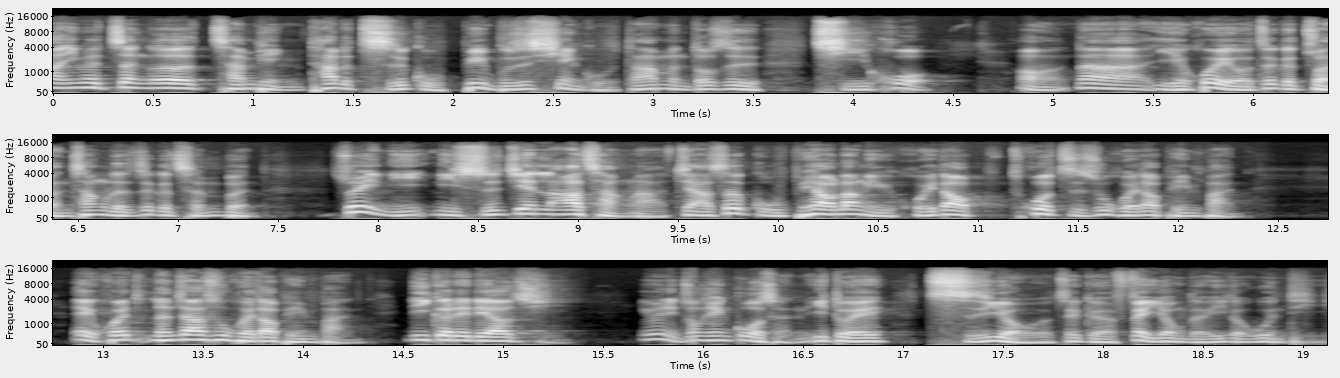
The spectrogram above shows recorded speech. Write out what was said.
那因为正二产品它的持股并不是现股，他们都是期货哦，那也会有这个转仓的这个成本，所以你你时间拉长了，假设股票让你回到或指数回到平盘，哎，回人家是回到平盘，立刻的了起，因为你中间过程一堆持有这个费用的一个问题。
